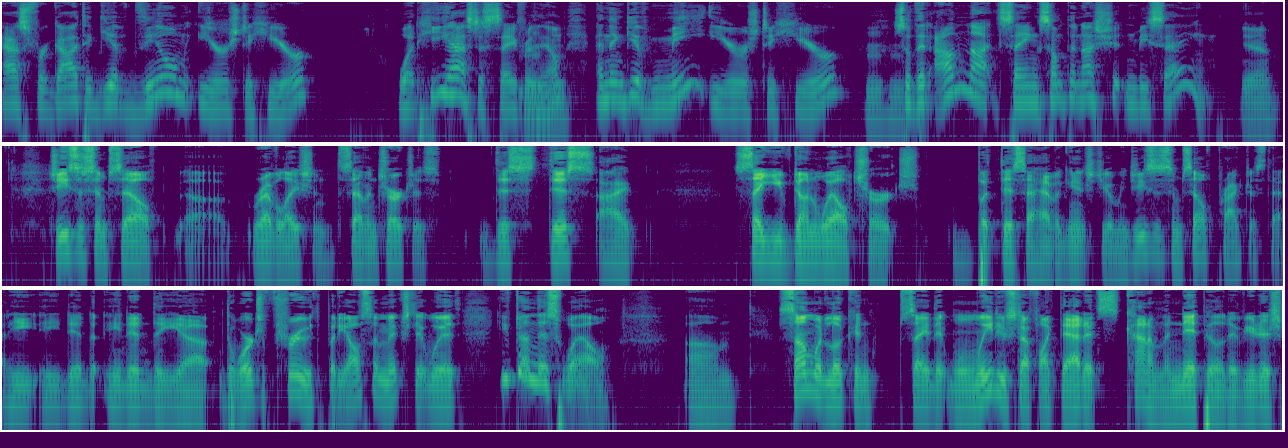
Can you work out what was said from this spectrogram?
ask for God to give them ears to hear what He has to say for them, and then give me ears to hear so that I'm not saying something I shouldn't be saying. Yeah, Jesus Himself, uh, Revelation seven churches. This this I say you've done well, church, but this I have against you. I mean, Jesus Himself practiced that. He he did he did the uh, the words of truth, but He also mixed it with you've done this well. Um, some would look and say that when we do stuff like that, it's kind of manipulative. You're just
